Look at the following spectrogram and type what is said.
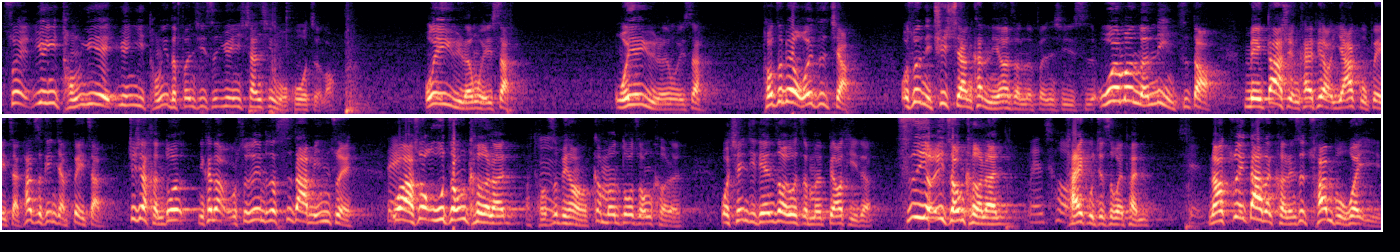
所以愿意同业、愿意同业的分析师愿意相信我郭者喽，我也与人为善，我也与人为善。投资票我一直讲，我说你去想想看你要怎样的分析师，我有没有能力？你知道，每大选开票，雅股备战，他只跟你讲备战，就像很多你看到我昨天不是四大名嘴，哇，说五种可能，啊投资票干嘛多种可能？我前几天之后有怎么标题的？只有一种可能，没错，台股就是会喷，是，然后最大的可能是川普会赢，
